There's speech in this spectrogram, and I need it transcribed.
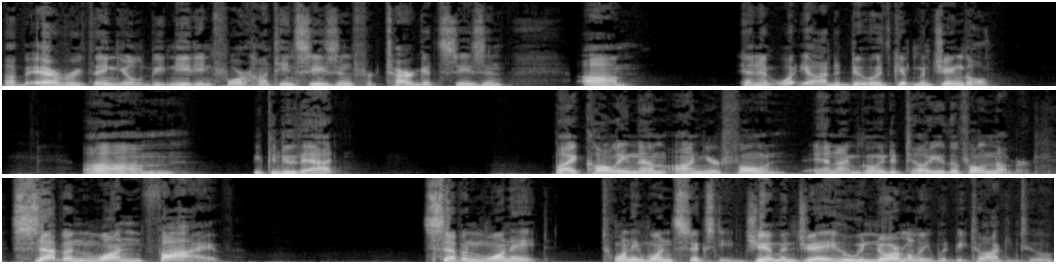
of everything you'll be needing for hunting season, for target season. Um, and it, what you ought to do is give them a jingle. Um, you can do that by calling them on your phone. And I'm going to tell you the phone number 715 718 2160. Jim and Jay, who we normally would be talking to,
